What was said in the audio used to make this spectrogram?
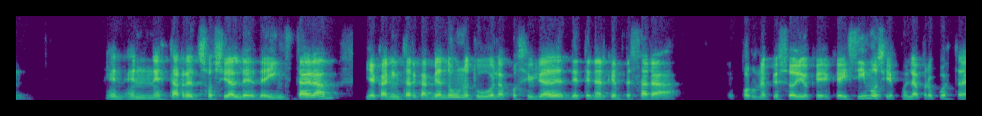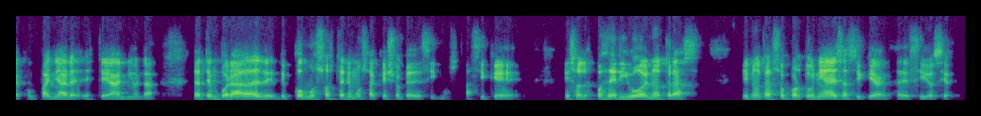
en, esta red social de, Instagram y acá Intercambiando uno tuvo la posibilidad de tener que empezar a, por un episodio que, que hicimos y después la propuesta de acompañar este año la, la temporada de, de cómo sostenemos aquello que decimos. Así que eso después derivó en otras, en otras oportunidades, así que agradecido siempre.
